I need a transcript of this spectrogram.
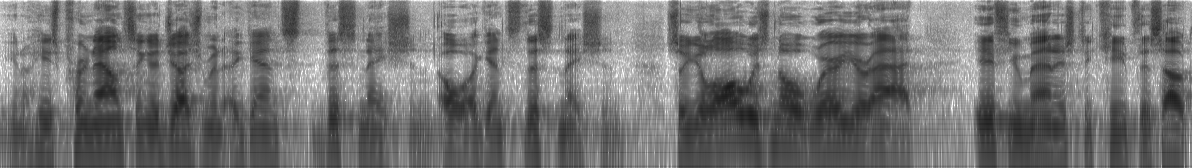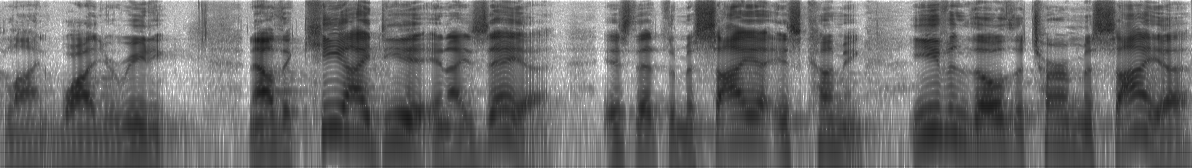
You know, he's pronouncing a judgment against this nation, oh, against this nation. So you'll always know where you're at if you manage to keep this outline while you're reading. Now the key idea in Isaiah is that the Messiah is coming, even though the term Messiah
